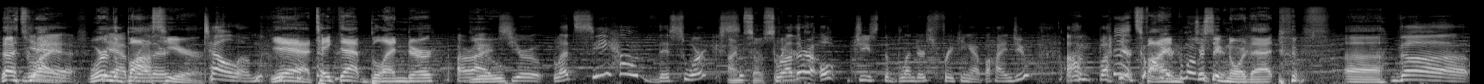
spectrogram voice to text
That's Yeah. right. We're the boss brother. here. Tell them. Yeah, take that blender. All right, you. so you're, let's see how this works. I'm so scared. Brother, oh, geez, the blender's freaking out behind you. Um, but here, It's here, fine. over Just here. ignore that. uh, The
